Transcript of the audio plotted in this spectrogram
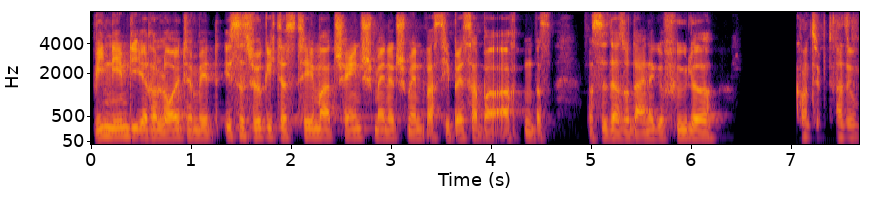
Wie nehmen die ihre Leute mit? Ist es wirklich das Thema Change Management, was sie besser beachten? Was, was sind da so deine Gefühle? Konzept, also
